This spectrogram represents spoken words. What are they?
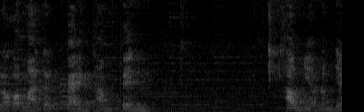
เราก็มาดัดแปลงทำเป็นข้าวเหนียวลำไย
